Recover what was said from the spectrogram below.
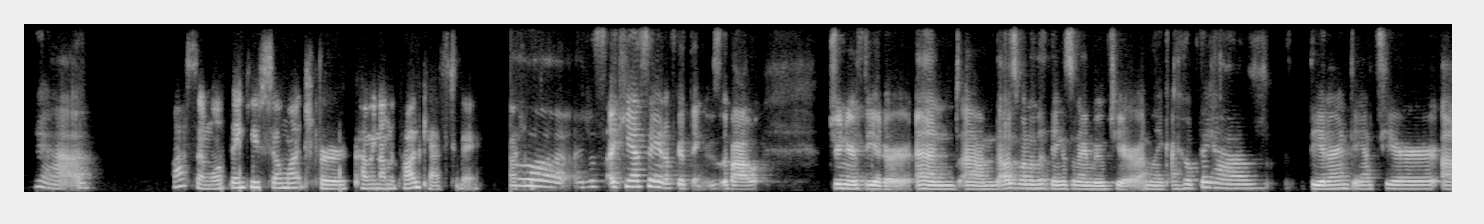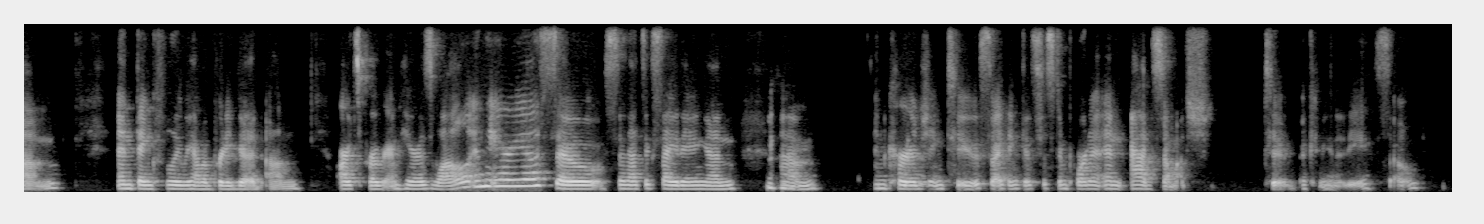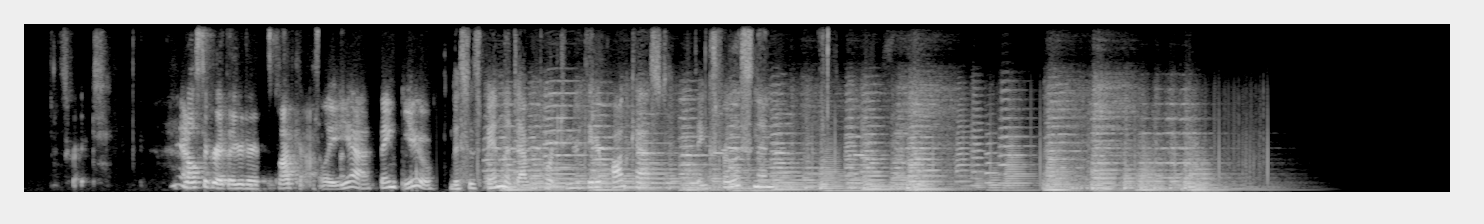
Yeah. Awesome. Well, thank you so much for coming on the podcast today. Oh, I just I can't say enough good things about junior theater, and um, that was one of the things when I moved here. I'm like, I hope they have theater and dance here, um, and thankfully we have a pretty good um, arts program here as well in the area. So so that's exciting and Mhm. um, encouraging too. So I think it's just important and adds so much to a community. So it's great. And also great that you're doing this podcast. Yeah. Thank you. This has been the Davenport Junior Theater Podcast. Thanks for listening.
